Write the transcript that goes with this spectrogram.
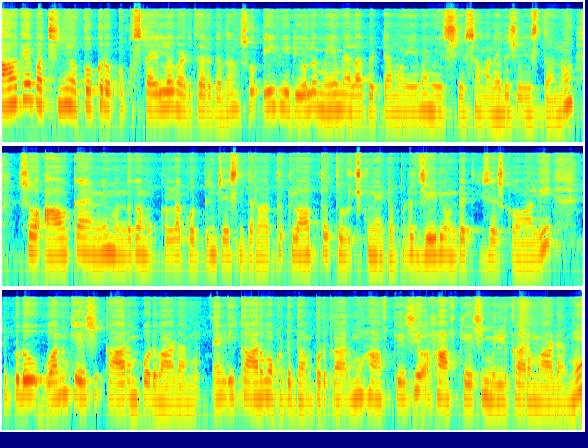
ఆవకాయ పచ్చడిని ఒక్కొక్కరు ఒక్కొక్క స్టైల్లో పెడతారు కదా. సో ఈ వీడియోలో మేము ఎలా పెట్టాము ఏమేమి యూస్ చేసాం అనేది చూపిస్తాను. సో ఆవకాయని ముందుగా ముక్కల్లా కొట్టించేసిన తర్వాత క్లాత్తో తుడుచుకునేటప్పుడు జీడి ఉంటే తీసేసుకోవాలి. ఇప్పుడు వన్ కేజీ కారం పొడి వాడాము. అండ్ ఈ కారం ఒకటి దంపుడు కారము half K G half K G mill కారం వాడాము.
